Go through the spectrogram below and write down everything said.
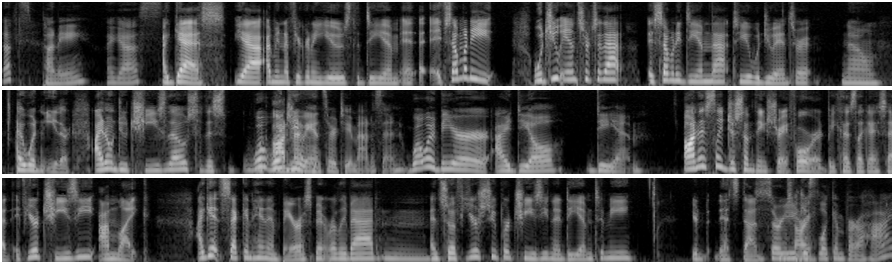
That's punny, I guess. I guess. Yeah, I mean if you're going to use the DM if somebody would you answer to that? If somebody DM that to you, would you answer it? no. I wouldn't either. I don't do cheese though, so this What would you answer to, Madison? What would be your ideal DM? honestly just something straightforward because like I said, if you're cheesy, I'm like I get secondhand embarrassment really bad. Mm. And so if you're super cheesy in a DM to me, you're it's done. So are I'm you sorry. just looking for a hi?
